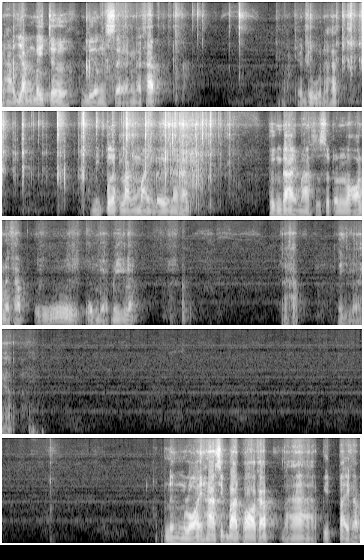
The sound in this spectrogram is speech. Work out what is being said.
นะฮะยังไม่เจอเรืองแสงนะครับ เดี๋ยวดูนะครับอันนี้เปิดลังใหม่เลยนะครับเพิ่งได้มาสดๆร้อนๆนะครับโอ้องแบบนี้อีกแล้วนะครับนี่เลยฮะ หนึ่งร้อยห้าสิบบาทพอครับอ่าปิดไปครับ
